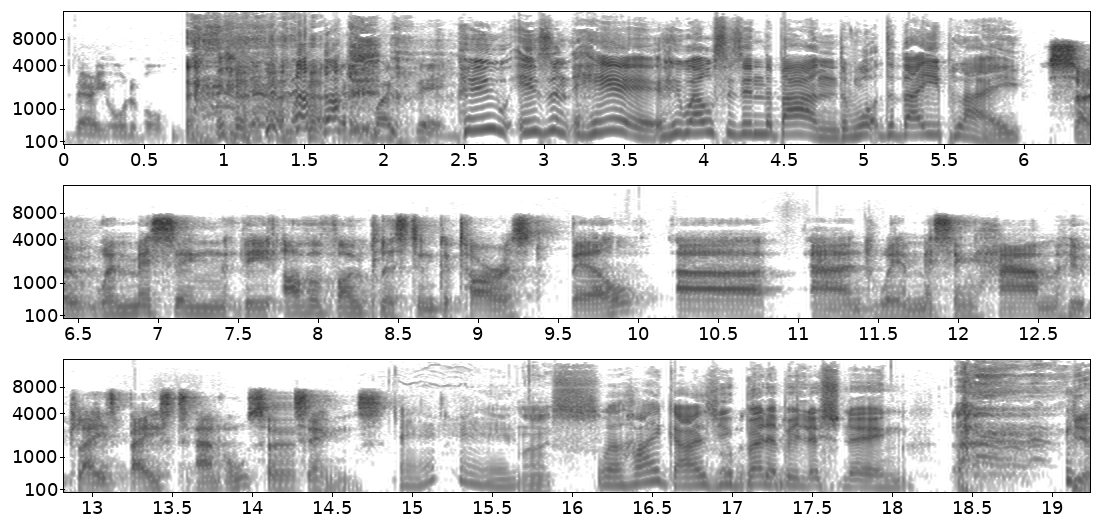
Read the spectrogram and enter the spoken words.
very audible. definitely, definitely my thing. Who isn't here? Who else is in the band and what do they play? So we're missing the other vocalist and guitarist, Bill, uh, and we're missing Ham, who plays bass and also sings. Nice. Well, hi guys, you better be listening. Yeah.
